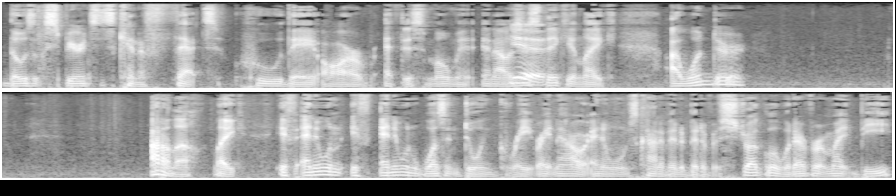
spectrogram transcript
those experiences can affect who they are at this moment. And I was just thinking, like, I wonder. I don't know, like if anyone if anyone wasn't doing great right now, or anyone was kind of in a bit of a struggle, or whatever it might be,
